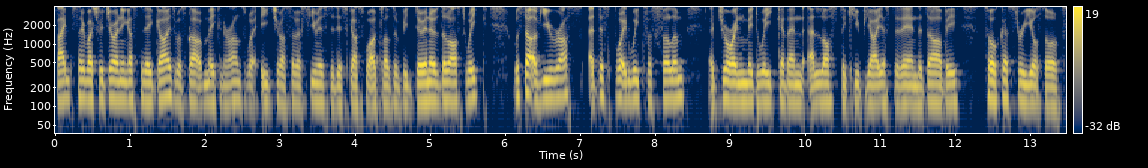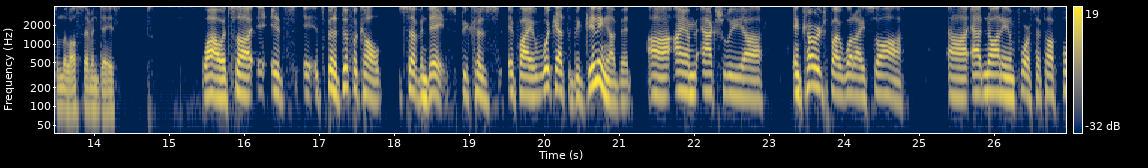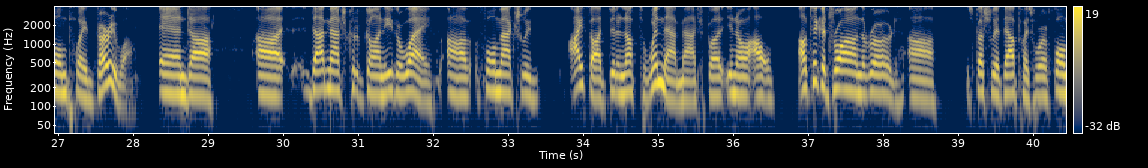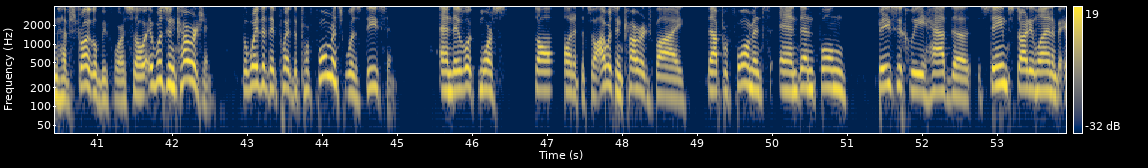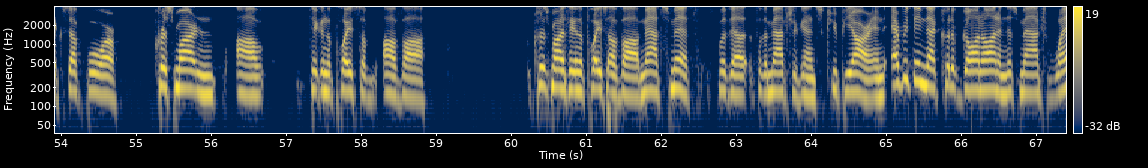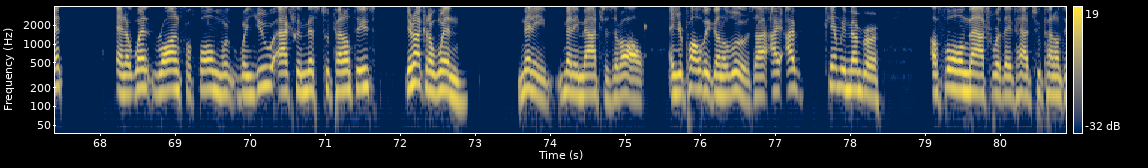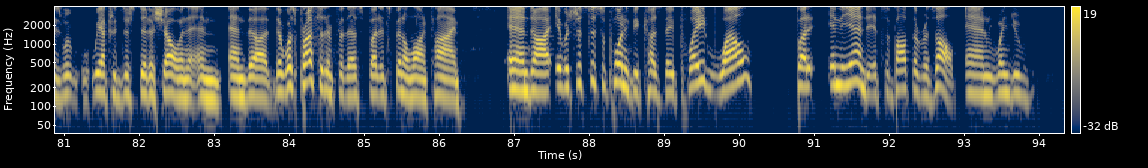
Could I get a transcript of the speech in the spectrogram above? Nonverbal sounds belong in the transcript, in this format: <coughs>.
Thanks so much for joining us today, guys. We'll start with making rounds where each of us have a few minutes to discuss what our clubs have been doing over the last week. We'll start with you, Russ. A disappointing week for Fulham, a draw in midweek, and then a loss to QPR yesterday in the derby. Talk us through your thoughts on the last seven days. Wow, it's uh, it's it's been a difficult seven days because if I look at the beginning of it, uh, I am actually uh, encouraged by what I saw uh, at Nottingham Forest. I thought Fulham played very well, and uh, uh, that match could have gone either way. Uh, Fulham actually, I thought, did enough to win that match, but you know, I'll I'll take a draw on the road, uh, especially at that place where Fulham have struggled before. So it was encouraging the way that they played. The performance was decent, and they looked more solid at the. So I was encouraged by that performance, and then Fulham basically had the same starting lineup except for Chris Martin uh, taking the place of of uh, Chris Martin taking the place of uh, Matt Smith for the for the match against QPR, and everything that could have gone on in this match went, and it went wrong for Fulham. When, when you actually miss two penalties, you're not going to win many many matches at all, and you're probably going to lose. I, I I can't remember a full match where they've had two penalties. We, we actually just did a show, and and and uh, there was precedent for this, but it's been a long time, and uh, it was just disappointing because they played well, but in the end, it's about the result. And when you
